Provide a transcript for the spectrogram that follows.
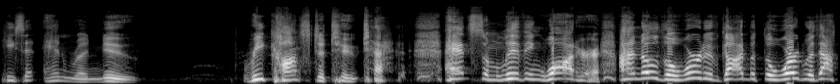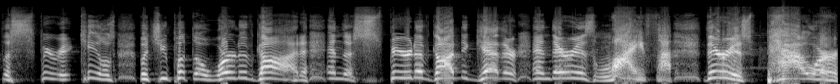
He said, and renew reconstitute, add some living water. I know the Word of God, but the Word without the Spirit kills. But you put the Word of God and the Spirit of God together, and there is life, there is power,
